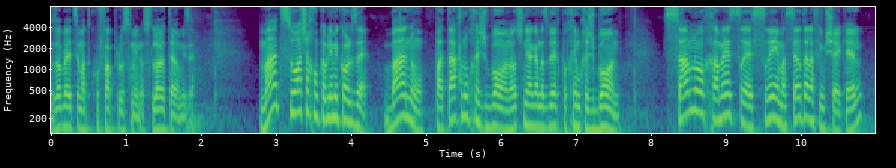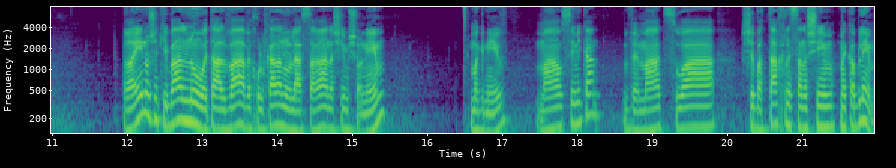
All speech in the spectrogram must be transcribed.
זו בעצם התקופה פלוס מינוס, לא יותר מזה. מה התשואה שאנחנו מקבלים מכל זה? באנו, פתחנו חשבון, עוד שנייה גם נסביר איך פותחים חשבון. שמנו 15, 20, 10,000 שקל, ראינו שקיבלנו את ההלוואה וחולקה לנו לעשרה אנשים שונים, מגניב, מה עושים מכאן? ומה התשואה שבתכלס אנשים מקבלים?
